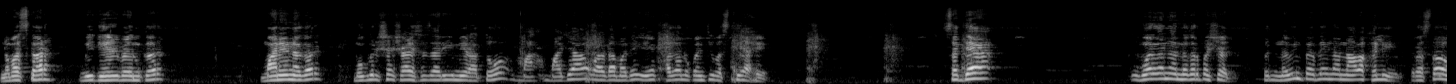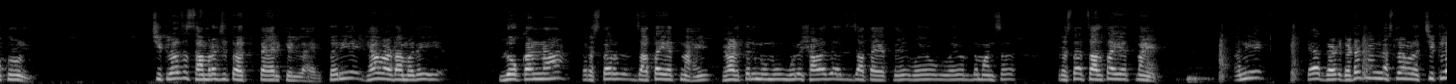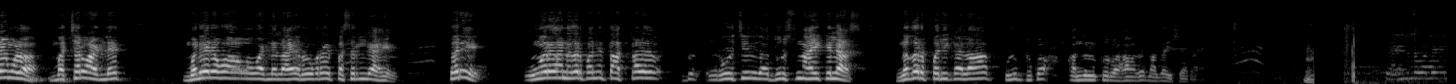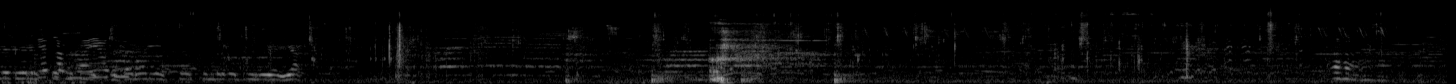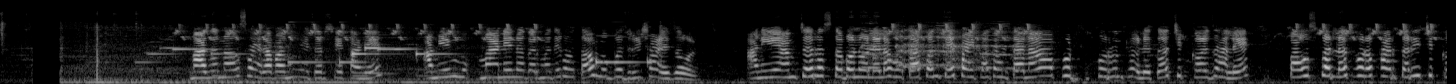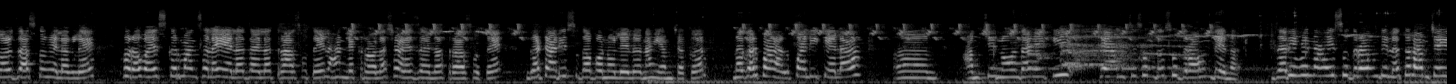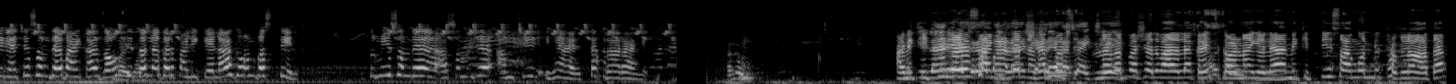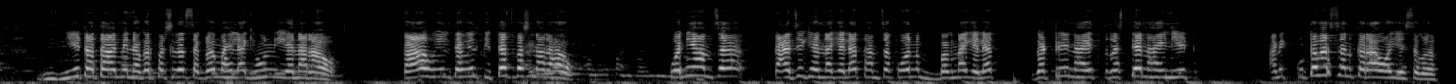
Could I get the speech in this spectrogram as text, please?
नमस्कार मी धीरज बेळमकर मानेनगर मुगबीर शाळेशेजारी मी राहतो. मा माझ्या वार्डामध्ये एक हजार लोकांची वस्ती आहे. सध्या उमरगा नगर परिषद पण नवीन पाईपलाईन नावाखाली रस्ता उकरून चिखलाचं साम्राज्य त तयार केलेलं आहे. तरी ह्या वार्डामध्ये लोकांना रस्त्यावर जाता येत नाही. ह्या अडकरी मु- मुलं शाळा जाता येत नाही. वयो वयोवृद्ध माणसं रस्ता चालता येत नाहीत. आणि या गट घटक नसल्यामुळं चिखल्यामुळं मच्छर वाढलेत मलेरिया वा वाढलेला आहे रोगराई पसरलेली आहे. तरी उमरगा नगरपालिकेने तात्काळ रोडची दुरुस्ती नाही केल्यास नगरपालिकेला कुलूप ठोको आंदोलन करू हा माझा माझा इशारा आहे. माझं नाव सायराबानू हेटर शेख आहे. आम्ही मु- माने नगरमध्ये राहतो मुबद्री शाळेजवळ. आणि आमचा रस्ता बनवलेला होता पण ते पाईपा घालताना फुट फोडून ठेवले तर चिक्कळ झाले. पाऊस पडला थोडंफार तरी चिक्कळ जास्त व्हायला लागले. थोडं वयस्कर माणसाला यायला जायला त्रास होते लहान लेकराला शाळेत जायला त्रास होते गटारी सुद्धा बनवलेलं नाही आमच्याकडं. नगरपा- पालिकेला आमची नोंद आहे की ते आमचं समजा सुधारावून देणं जरी हे नाही सुधारावून दिलं तर आमच्या एरियाच्या समजा बायका जाऊन तिथं नगरपालिकेला जाऊन बसतील. तुम्ही समजा असं म्हणजे आमची हे आहे तक्रार आहे. आम्ही किती लेकरं सांगितलं नगर परिषद. नगर काहीच कळणार गेलं. आम्ही किती सांगून मी थकलो आता. नीट आता आम्ही नगर परिषदेत सगळं महिला घेऊन येणार आहोत. का होईल ते होईल तिथंच बसणार आहोत. कोणी आमचा काळजी घेणं गेल्यात आमचं कोण बघणं गेल्यात गटरी नाहीत रस्ते नाही नीट. आम्ही कुठं वाचन करावं हे सगळं?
